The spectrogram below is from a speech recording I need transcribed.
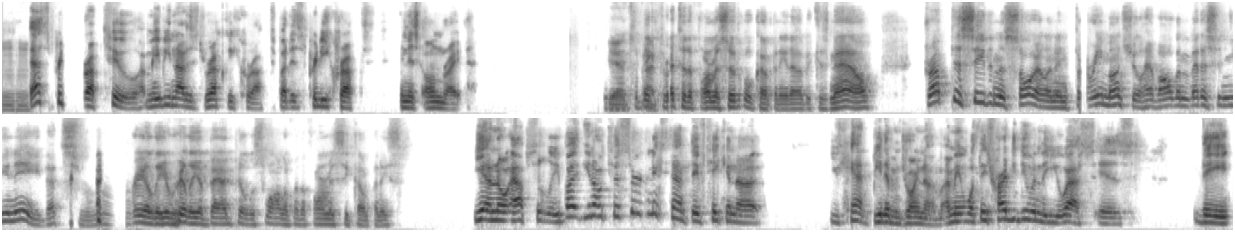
mm-hmm. that's pretty corrupt too. Maybe not as directly corrupt, but it's pretty corrupt in its own right. Yeah, it's a big threat to the pharmaceutical company though, because now drop this seed in the soil and in three months you'll have all the medicine you need. That's really, really a bad pill to swallow for the pharmacy companies. Yeah, no, absolutely. But you know, to a certain extent, they've taken a you can't beat them, join them. I mean, what they tried to do in the US is they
